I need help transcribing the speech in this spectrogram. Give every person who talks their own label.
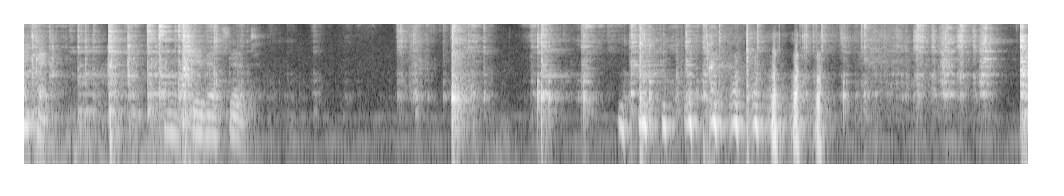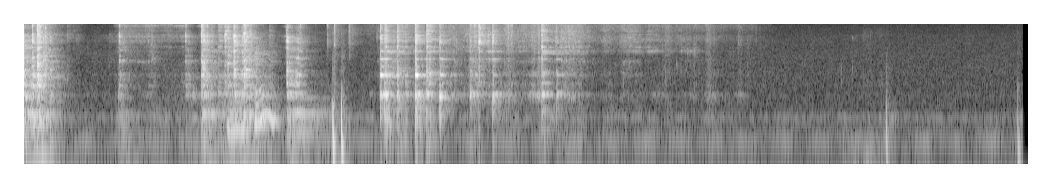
Speaker 1: Okay. Okay, that's it.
